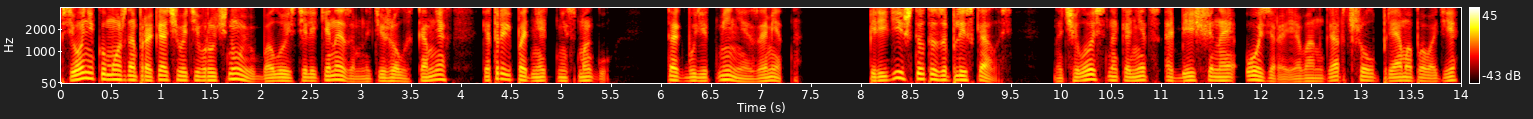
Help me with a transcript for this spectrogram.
Псионику можно прокачивать и вручную, балуясь телекинезом на тяжелых камнях, которые поднять не смогу. Так будет менее заметно. Впереди что-то заплескалось. Началось, наконец, обещанное озеро, и авангард шел прямо по воде,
